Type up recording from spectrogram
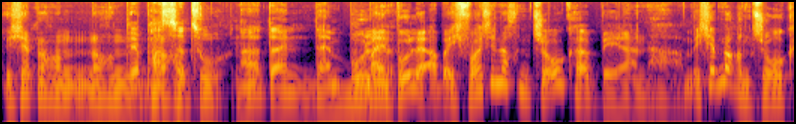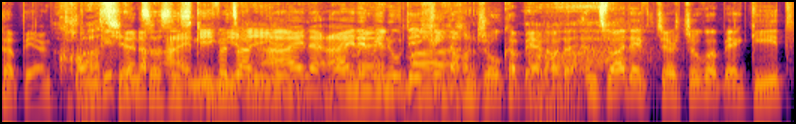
ich habe noch einen, noch einen. Der passt noch dazu, ne? Dein, dein Bulle. Mein Bulle, aber ich wollte noch einen Joker-Bären haben. Ich habe noch einen Joker-Bären. Komm, Was gib jetzt? mir noch Das ist einen. Ich würde sagen, eine, eine Minute, ich krieg mal. noch einen Joker-Bären. Oh. Und zwar der, der Joker-Bär geht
